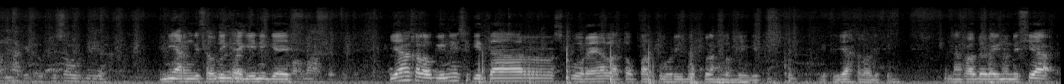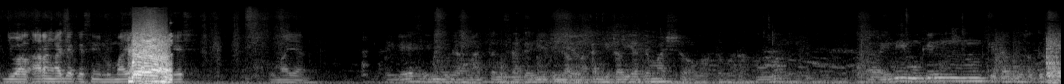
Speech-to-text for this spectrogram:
lama gitu di Saudi ya. Ini arang di Saudi kayak gini guys. Ya kalau gini sekitar 10 real atau 40 ribu kurang lebih gitu. Gitu ya kalau di sini. Nah kalau dari Indonesia jual arang aja ke sini lumayan guys. Lumayan. Oke guys, ini udah mateng satenya tinggal makan kita lihat ya masya Allah tabarakallah. Eh, ini mungkin kita untuk satu kali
